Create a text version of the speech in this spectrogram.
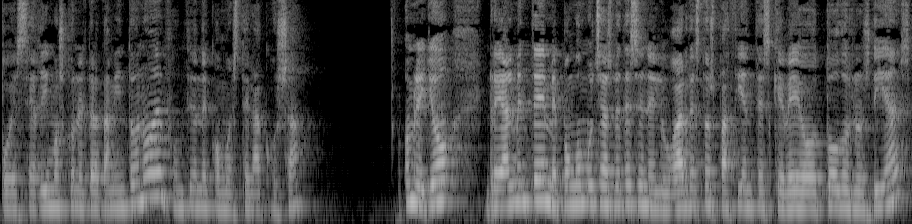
pues seguimos con el tratamiento o no en función de cómo esté la cosa. Hombre, yo realmente me pongo muchas veces en el lugar de estos pacientes que veo todos los días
